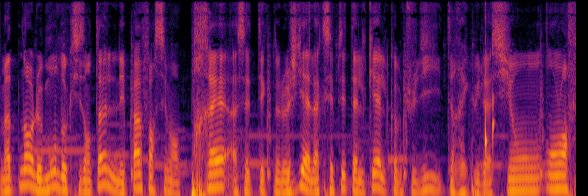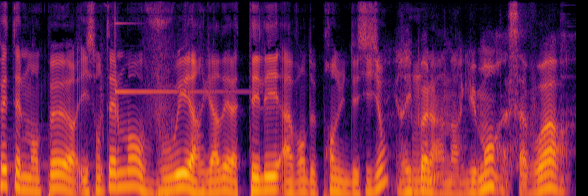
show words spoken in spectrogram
Maintenant, le monde occidental n'est pas forcément prêt à cette technologie, à l'accepter telle qu'elle. Comme tu dis, des régulations, on leur fait tellement peur, ils sont tellement voués à regarder la télé avant de prendre une décision. Ripple Mhm. a un argument, à savoir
